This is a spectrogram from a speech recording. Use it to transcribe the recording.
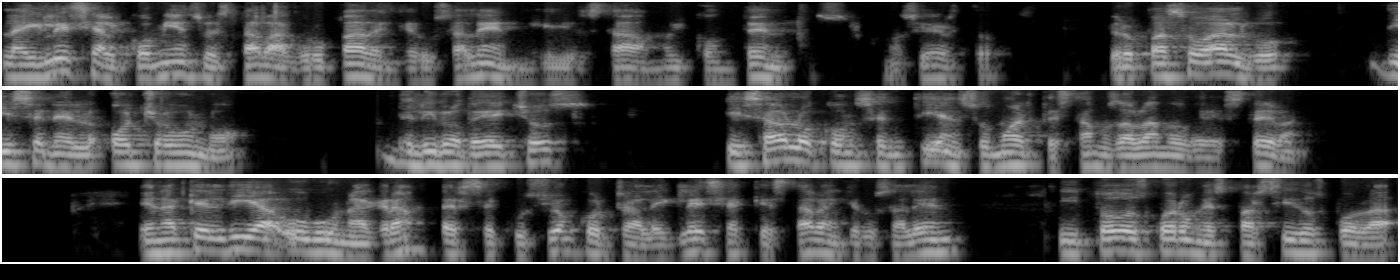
La iglesia al comienzo estaba agrupada en Jerusalén y ellos estaban muy contentos, ¿no es cierto? Pero pasó algo dice en el 8.1 del libro de Hechos, y Saulo consentía en su muerte, estamos hablando de Esteban. En aquel día hubo una gran persecución contra la iglesia que estaba en Jerusalén y todos fueron esparcidos por,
